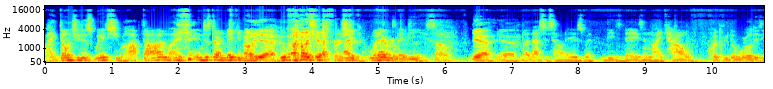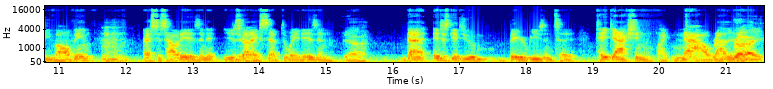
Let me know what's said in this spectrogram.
like, don't you just wish you hopped on like and just started making oh yeah, oh yeah, for like sure. whatever it may be. So, Yeah, yeah. but that's just how it is with these days and like how quickly the world is evolving. Mm-hmm. That's just how it is, and it you just Yeah. gotta accept the way it is, and Yeah, that it just gives you a bigger reason to take action like now rather than right.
